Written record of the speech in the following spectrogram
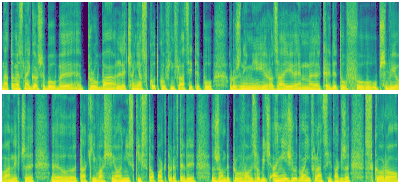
Natomiast najgorsze byłoby próba leczenia skutków inflacji typu różnymi rodzajem kredytów uprzywilejowanych, czy e, takich właśnie o niskich stopach, które wtedy rządy próbowały zrobić, a nie źródła inflacji. Także skoro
